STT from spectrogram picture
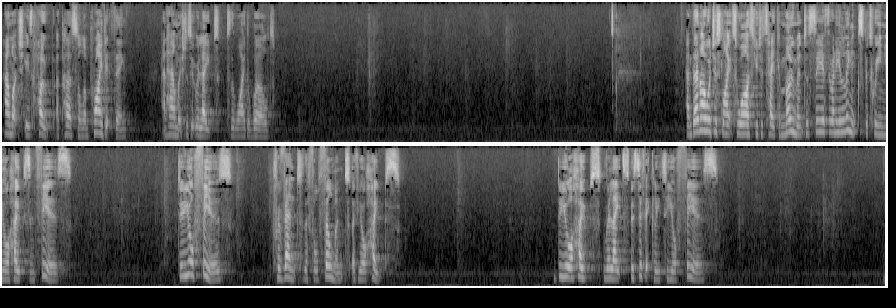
How much is hope a personal and private thing, and how much does it relate to the wider world? And then I would just like to ask you to take a moment to see if there are any links between your hopes and fears. Do your fears prevent the fulfillment of your hopes? Do your hopes relate specifically to your fears?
